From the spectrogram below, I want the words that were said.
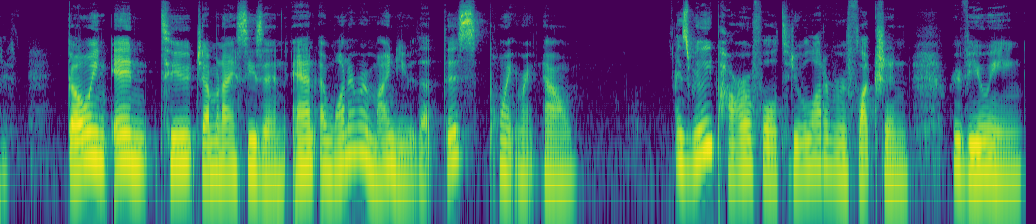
going into Gemini season. And I want to remind you that this point right now is really powerful to do a lot of reflection, reviewing,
